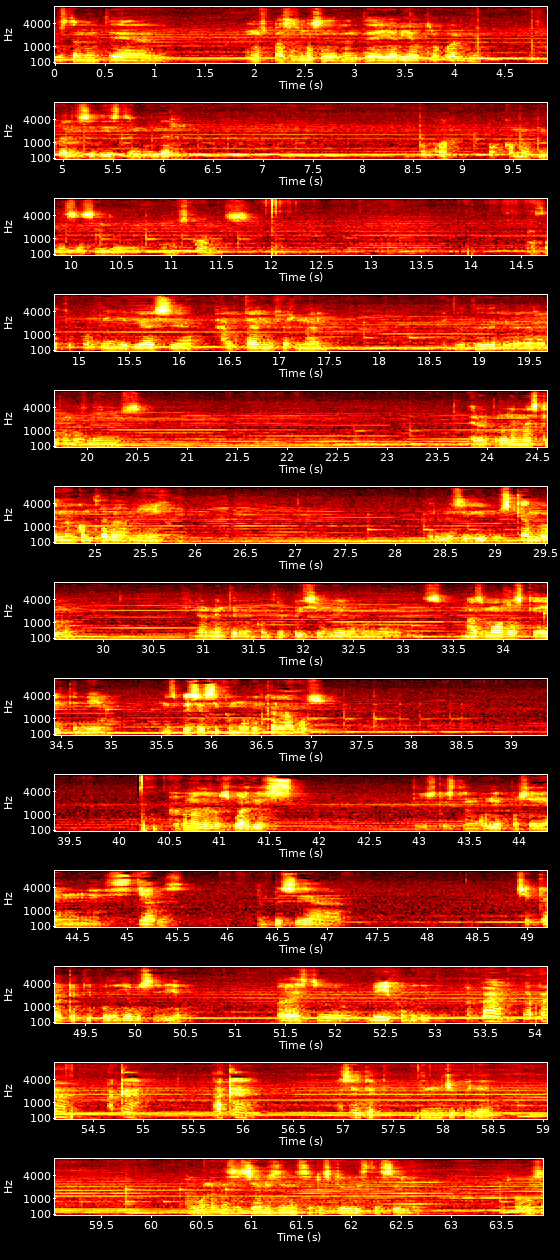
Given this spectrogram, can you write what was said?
Justamente unos pasos más adelante ahí había otro guardia, el cual decidí estrangularlo. Poco a poco me fui deshaciendo de unos cuantos. Hasta que por fin llegué a ese altar infernal y traté de liberar a algunos niños. Pero el problema es que no encontraba a mi hijo pero yo seguí buscándolo. Finalmente lo encontré prisionero en una de las mazmorras que ahí tenía, una especie así como de calabozo. Algunos de los guardias de los que estrangulé poseían unas llaves. Empecé a checar qué tipo de llave sería. Para esto mi hijo me dijo, papá, papá, acá, acá, acércate. Ten mucho cuidado. Algunas de esas llaves deben ser las que abre esta celda. Por favor,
